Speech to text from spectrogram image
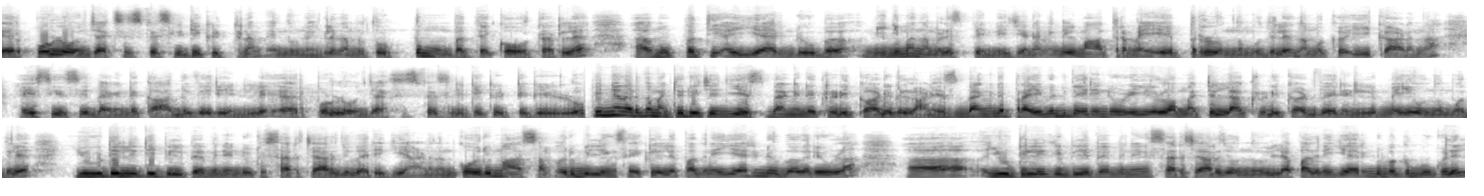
എയർപോർട്ട് ലോഞ്ച് ആക്സസ് ഫെസിലിറ്റി കിട്ടണം എന്നുണ്ടെങ്കിൽ നമ്മൾ തൊട്ട് മുമ്പത്തെ ക്വാർട്ടറിൽ മുപ്പത്തി അയ്യായിരം രൂപ മിനിമം നമ്മൾ സ്പെൻഡ് ചെയ്യണം. എങ്കിൽ മാത്രമേ ഏപ്രിൽ ഒന്ന് മുതൽ നമുക്ക് ഈ കാണുന്ന ഐ സി സി ബാങ്കിന്റെ കാർഡ് വേരിയന്റിൽ എയർപോർട്ട് ലോഞ്ച് ആക്സസ് ഫെസിലിറ്റി കിട്ടുകയുള്ളൂ. പിന്നെ വരുന്ന മറ്റൊരു ചേഞ്ച് യെസ് ബാങ്കിന്റെ ക്രെഡിറ്റ് കാർഡുകളാണ് യെസ് ബാങ്കിന്റെ പ്രൈവറ്റ് വേരിയന്റ് ഒഴികെയുള്ള മറ്റെല്ലാ ക്രെഡിറ്റ് കാർഡ് വേരിയന്റിലും മെയ് ഒന്ന് മുതൽ യൂട്ടിലിറ്റി ബിൽ പേയ്മെന്റിന്റെ ഒരു സർചാർജ് വരികയാണ്. നമുക്ക് ഒരു മാസം ഒരു ബില്ലിംഗ് സൈക്കിളിൽ പതിനയ്യായിരം രൂപ വരെയുള്ള യൂട്ടിലിറ്റി ബിൽ പേയ്മെന്റിന് സർചാർജ് ഒന്നുമില്ല. പതിനയ്യായിരം രൂപക്ക് മുകളിൽ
